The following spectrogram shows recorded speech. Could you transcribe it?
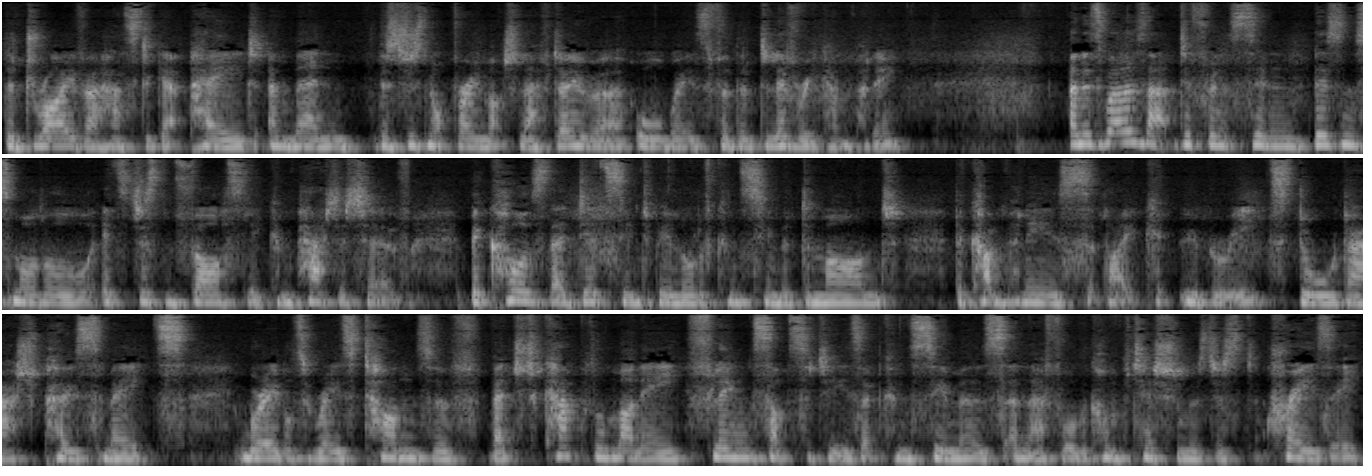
the driver has to get paid, and then there's just not very much left over always for the delivery company. And as well as that difference in business model, it's just vastly competitive because there did seem to be a lot of consumer demand the companies like Uber Eats, DoorDash, Postmates were able to raise tons of venture capital money, fling subsidies at consumers, and therefore the competition was just crazy.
